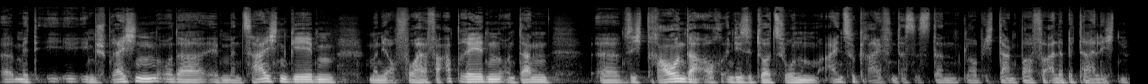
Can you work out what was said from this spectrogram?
äh, mit ihm sprechen oder eben ein Zeichen geben, man ja auch vorher verabreden und dann äh, sich trauen, da auch in die Situation einzugreifen. Das ist dann, glaube ich, dankbar für alle Beteiligten.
